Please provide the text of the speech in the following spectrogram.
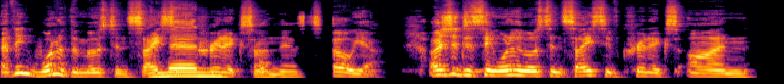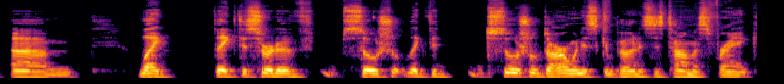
I think one of the most incisive then- critics on this. Oh yeah, I was just going to say one of the most incisive critics on um, like like the sort of social like the social Darwinist components is Thomas Frank,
